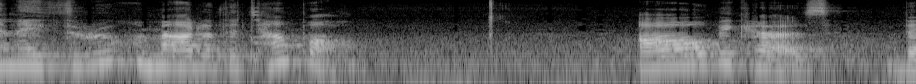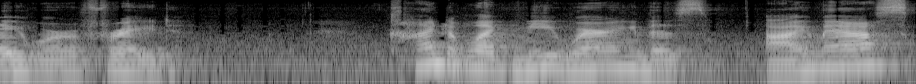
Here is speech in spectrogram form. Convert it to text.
and they threw him out of the temple. All because they were afraid. Kind of like me wearing this eye mask.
